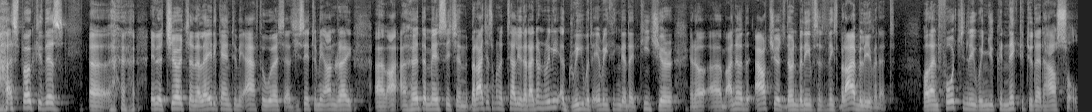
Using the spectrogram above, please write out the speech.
I spoke to this uh, in a church, and a lady came to me afterwards, and she said to me, Andre, um, I, I, heard the message, and, but I just want to tell you that I don't really agree with everything that they teach here. You know, um, I know that our church don't believe certain things, but I believe in it. Well, unfortunately, when you're connected to that household,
